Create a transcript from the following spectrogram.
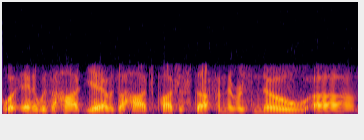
well, and it was a hot, yeah, it was a hodgepodge of stuff, and there was no. Um,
